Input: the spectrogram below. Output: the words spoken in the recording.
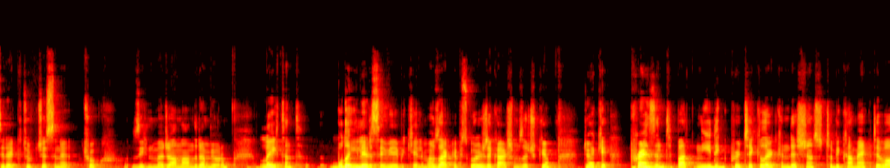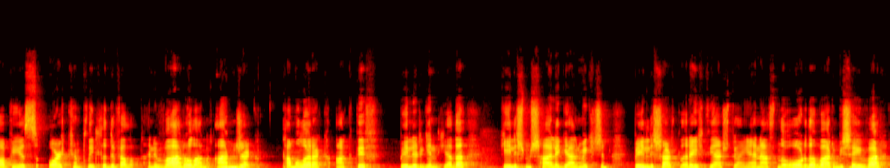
Direkt Türkçesini çok zihnime canlandıramıyorum. Latent bu da ileri seviye bir kelime. Özellikle psikolojide karşımıza çıkıyor. Diyor ki present but needing particular conditions to become active, obvious or completely developed. Hani var olan ancak tam olarak aktif, belirgin ya da gelişmiş hale gelmek için belli şartlara ihtiyaç duyan. Yani aslında orada var bir şey var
